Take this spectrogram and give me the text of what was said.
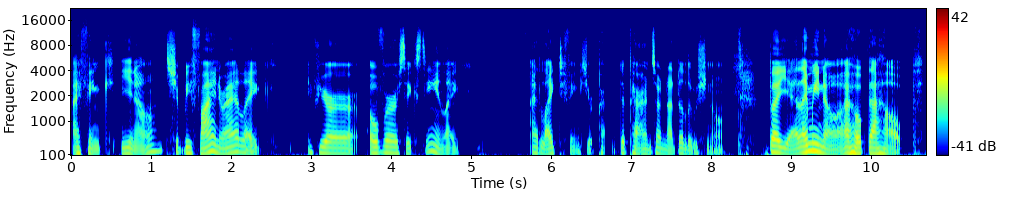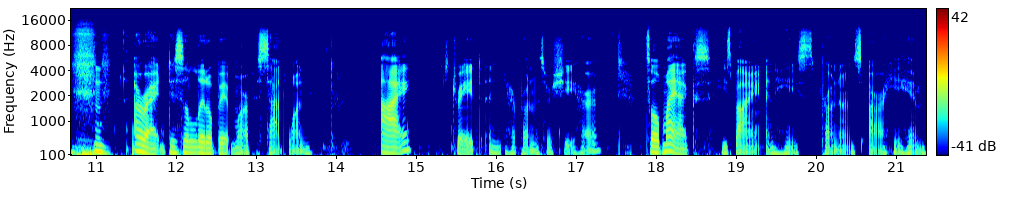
I think, you know, it should be fine, right? Like, if you're over 16, like, I'd like to think your pa- the parents are not delusional. But yeah, let me know. I hope that helped. All right, this is a little bit more of a sad one. I, straight, and her pronouns are she, her, told my ex he's bi and his pronouns are he, him.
